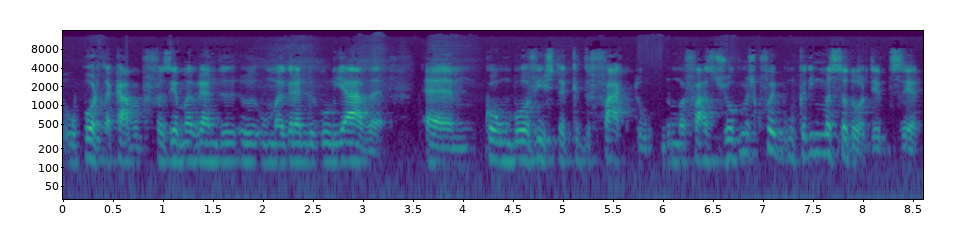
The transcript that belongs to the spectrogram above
o Porto acaba por fazer uma grande, uma grande goleada um, com um Boa Vista que, de facto, numa fase de jogo, mas que foi um bocadinho maçador, devo dizer,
